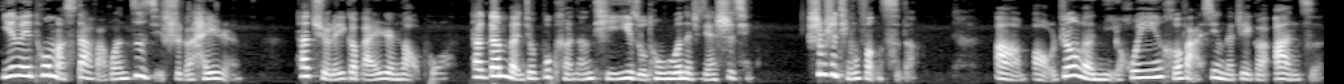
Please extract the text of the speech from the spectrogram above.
因为托马斯大法官自己是个黑人，他娶了一个白人老婆，他根本就不可能提异族通婚的这件事情，是不是挺讽刺的？啊，保证了你婚姻合法性的这个案子，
